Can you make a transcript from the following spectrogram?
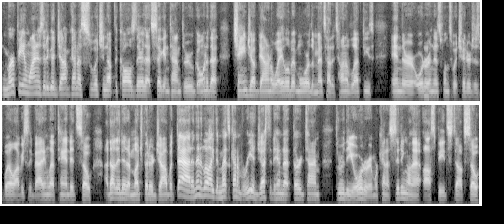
Murphy and Winans did a good job kind of switching up the calls there that second time through, going to that change up down and away a little bit more. The Mets had a ton of lefties in their order in this one, switch hitters as well, obviously batting left handed. So I thought they did a much better job with that. And then it looked like the Mets kind of readjusted him that third time through the order and we're kind of sitting on that off speed stuff. So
